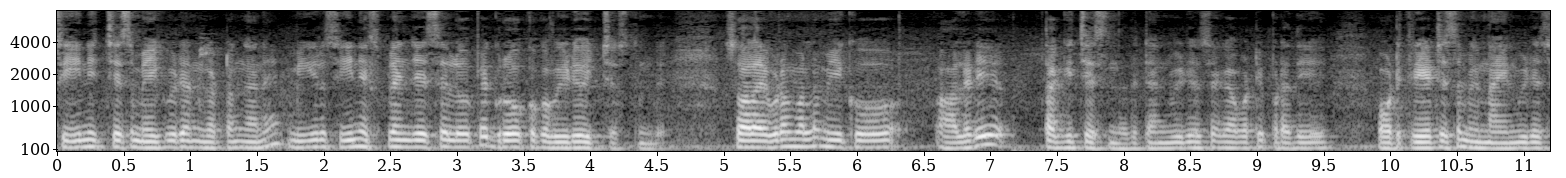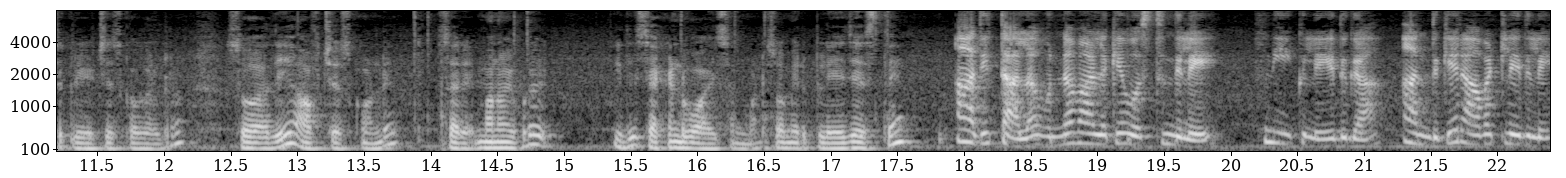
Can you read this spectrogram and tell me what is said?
సీన్ ఇచ్చేసి మేక్ వీడియోని కట్టంగానే మీరు సీన్ ఎక్స్ప్లెయిన్ చేసే లోపే గ్రోక్ ఒక వీడియో ఇచ్చేస్తుంది. సో అలా ఇవ్వడం వల్ల మీకు ఆల్రెడీ తగ్గించేసింది అది. టెన్ వీడియోసే కాబట్టి ఇప్పుడు అది ఒకటి క్రియేట్ చేస్తే మీకు నైన్ వీడియోస్ క్రియేట్ చేసుకోగలరు. సో అది ఆఫ్ చేసుకోండి. సరే మనం ఇప్పుడు ఇది సెకండ్ వాయిస్ అనమాట సో మీరు ప్లే చేస్తే అది తల ఉన్న వాళ్ళకే వస్తుందిలే. నీకు లేదుగా అందుకే రావట్లేదులే.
